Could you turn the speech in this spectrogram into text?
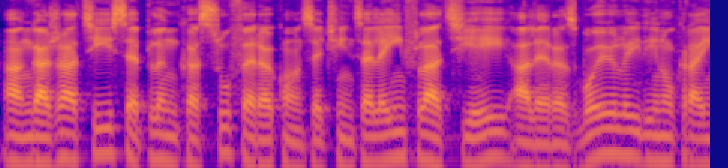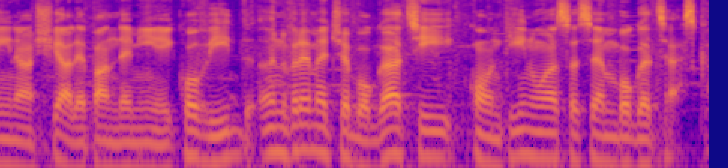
Angajații se plâng că suferă consecințele inflației Rusiei, ale războiului din Ucraina și ale pandemiei COVID, în vreme ce bogații continuă să se îmbogățească.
